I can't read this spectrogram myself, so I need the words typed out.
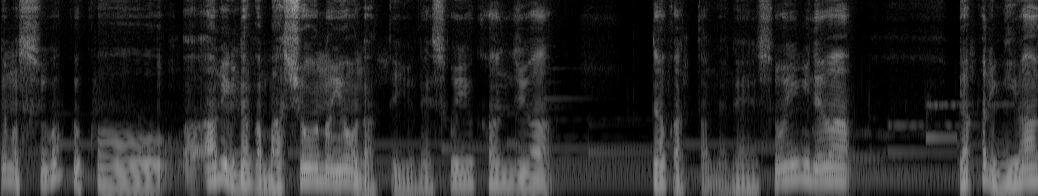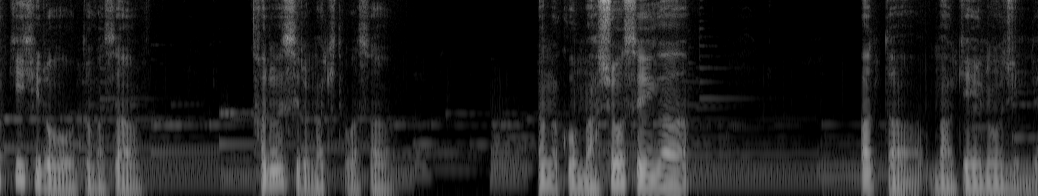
でもすごくこう、ある意味なんか魔性のようなっていうね、そういう感じはなかったんだよね。そういう意味では、やっぱり三輪明宏とかさ、カルーセル麻紀とかさ、なんかこう魔性性があった、まあ芸能人で、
